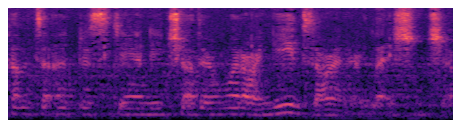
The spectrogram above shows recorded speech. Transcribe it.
come to understand each other and what our needs are in a relationship.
